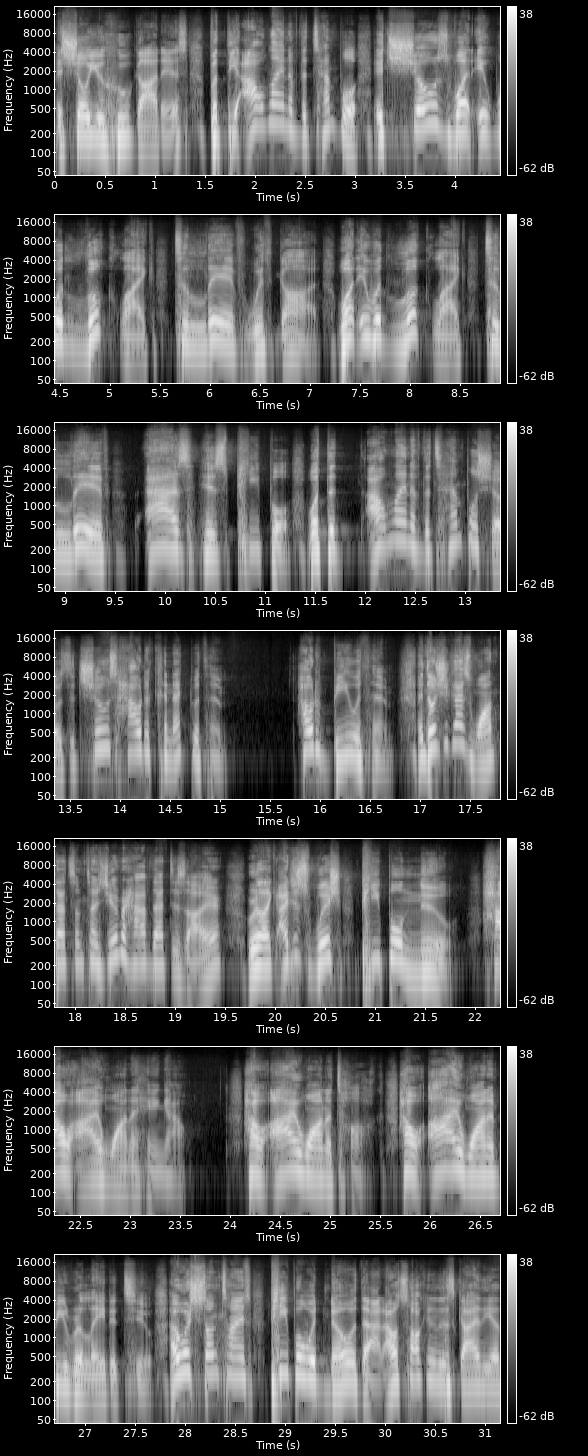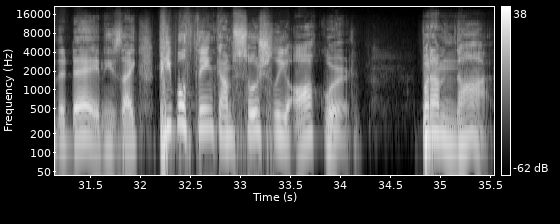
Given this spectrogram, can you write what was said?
It show you who God is, but the outline of the temple, it shows what it would look like to live with God, what it would look like to live as his people. What the outline of the temple shows, it shows how to connect with him how to be with him. And don't you guys want that sometimes? Do you ever have that desire where like, I just wish people knew how I want to hang out, how I want to talk, how I want to be related to. I wish sometimes people would know that. I was talking to this guy the other day and he's like, people think I'm socially awkward, but I'm not.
